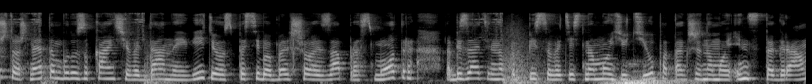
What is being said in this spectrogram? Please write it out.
что ж, на этом буду заканчивать данное видео. Спасибо большое за просмотр. Обязательно подписывайтесь на мой YouTube, а также на мой Instagram.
